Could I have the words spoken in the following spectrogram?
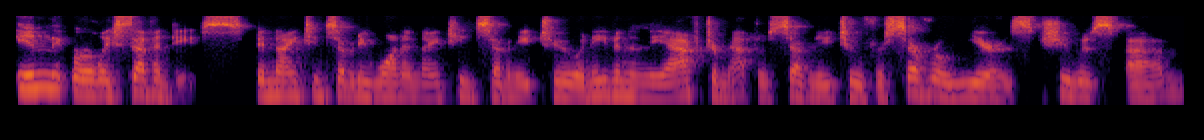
in the early 70s, in 1971 and 1972, and even in the aftermath of 72 for several years. She was um,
